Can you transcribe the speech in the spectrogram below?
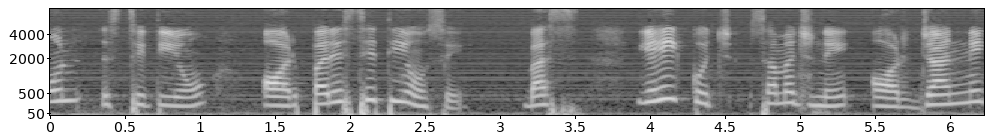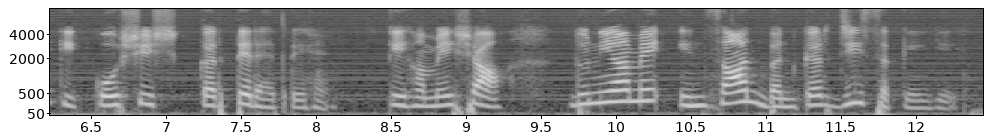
उन स्थितियों और परिस्थितियों से? बस यही कुछ समझने और जानने की कोशिश करते रहते हैं कि हमेशा दुनिया में इंसान बनकर जी सकेंगे।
